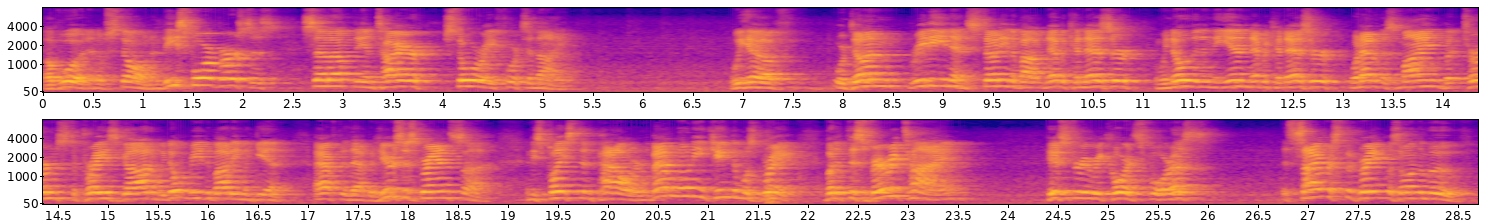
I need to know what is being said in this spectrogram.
of wood, and of stone. And these four verses set up the entire story for tonight. We have we're done reading and studying about Nebuchadnezzar, and we know that in the end, Nebuchadnezzar went out of his mind but turns to praise God, and we don't read about him again after that. But here's his grandson, and he's placed in power. And the Babylonian kingdom was great, but at this very time, history records for us that Cyrus the Great was on the move.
